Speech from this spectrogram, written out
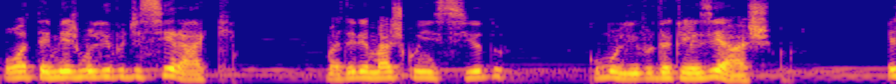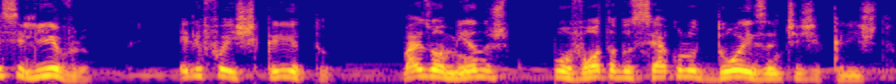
ou até mesmo livro de Sirac, mas ele é mais conhecido como livro do Eclesiástico. Esse livro ele foi escrito mais ou menos por volta do século II a.C.,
